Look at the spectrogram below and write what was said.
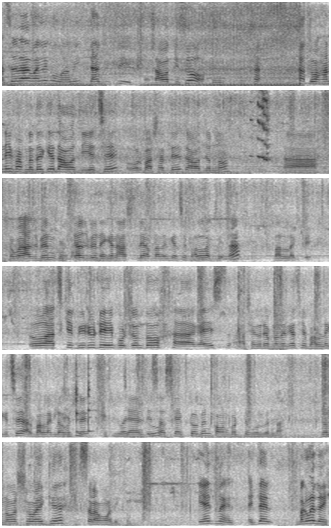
আসসালামু আলাইকুম আমি ডাক দিচ্ছি দাওয়াত দিছো? তো হানিফ আপনাদেরকে দাওয়াত দিয়েছে ওর বাসাতে যাওয়ার জন্য। সবাই আসবেন ঘুরতে আসবেন এখানে আসলে আপনাদের কাছে ভালো লাগবে না? ভালো লাগবে। তো আজকের ভিডিওটি এই পর্যন্ত গাইস আশা করি আপনাদের কাছে ভালো লেগেছে। আর ভালো লাগলে অবশ্যই চ্যানেলটি সাবস্ক্রাইব করবেন কমেন্ট করতে ভুলবেন না। ধন্যবাদ সবাইকে আসসালামু আলাইকুম। বাংলাদেশ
